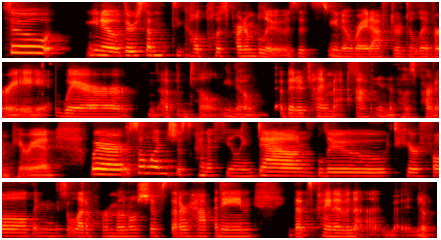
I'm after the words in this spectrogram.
So, you know, there's something called postpartum blues. It's, you know, right after delivery, where up until, you know, a bit of time in the postpartum period, where someone's just kind of feeling down, blue, tearful. I mean, there's a lot of hormonal shifts that are happening. That's kind of an, an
